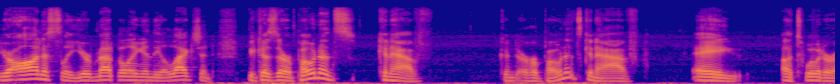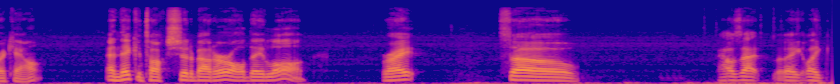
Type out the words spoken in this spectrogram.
you're honestly you're meddling in the election because their opponents can have can, her opponents can have a a Twitter account and they can talk shit about her all day long right? So how's that like like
